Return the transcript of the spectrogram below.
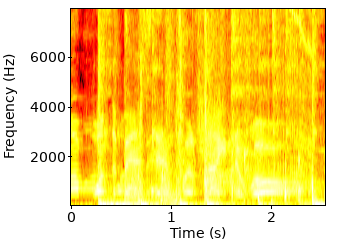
Won the bandstand 12 night in a row.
